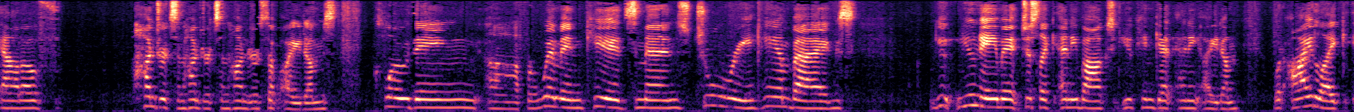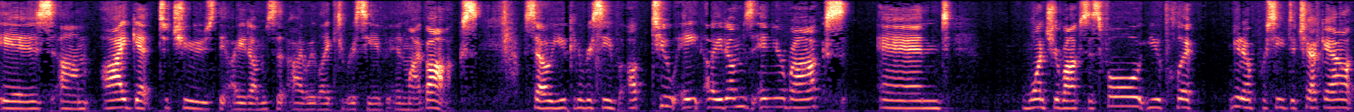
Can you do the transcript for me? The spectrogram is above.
out of hundreds and hundreds and hundreds of items, clothing uh, for women, kids, men's, jewelry, handbags, you, you name it, just like any box, you can get any item. What I like is um, I get to choose the items that I would like to receive in my box. So you can receive up to eight items in your box. And once your box is full, you click, you know, proceed to checkout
